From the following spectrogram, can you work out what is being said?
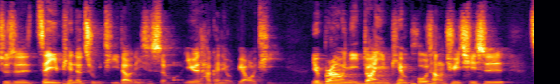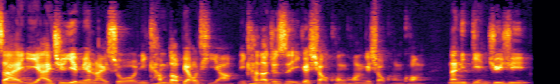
就是这一篇的主题到底是什么，因为他可能有标题，因为不然你短影片 PO 上去，其实，在以 IG 页面来说，你看不到标题啊，你看到就是一个小框框，一个小框框。那你点进去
